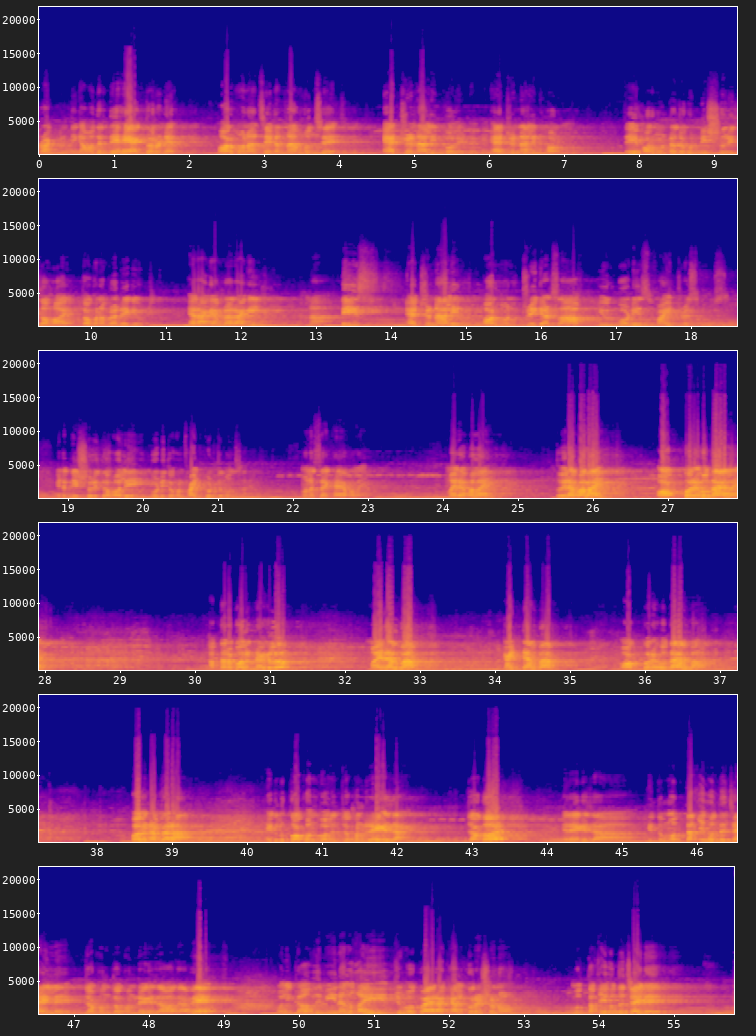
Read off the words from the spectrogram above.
প্রাকৃতিক। আমাদের দেহে এক ধরনের হরমোন আছে, এটার নাম হচ্ছে অ্যাড্রেনালিন বলে এটাকে, অ্যাড্রেনালিন হরমোন। তো এই হরমোনটা যখন নিঃসরিত হয়, তখন আমরা রেগে উঠি। এর আগে আমরা রাগি না। This adrenaline hormone triggers up your body's fight response এটা নিঃসরিত হলেই বডি তখন ফাইট করতে মন চায়। মনে চায় খায়া ফেলাই, মাইরা ফেলাই, দইরা ফেলাই, অফ করে হোতা এলাই আপনারা বলেন না এগুলো? মায়ের অ্যালবাম, কাইটটা অ্যালবাম অফ করে হোতা অ্যালবাম। বলেন আপনারা? এগুলো কখন বলেন? যখন রেগে যায় যখন রেগে যা কিন্তু মোত্তাকি হতে চাইলে যখন তখন রেগে যাওয়া যাবে। যুবক ভাইরা খেয়াল করে শোনো। মুত্তাকি হতে চাইলে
